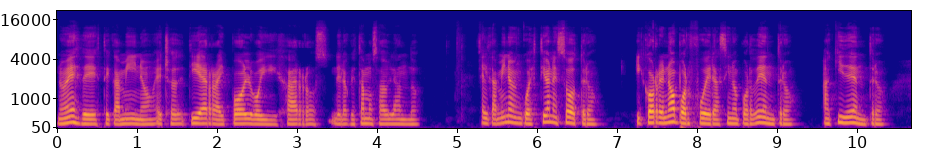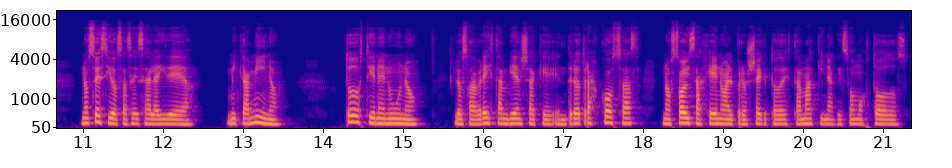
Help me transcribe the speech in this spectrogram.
No es de este camino, hecho de tierra y polvo y jarros, de lo que estamos hablando. El camino en cuestión es otro, y corre no por fuera, sino por dentro, aquí dentro. No sé si os hacéis a la idea. Mi camino. Todos tienen uno. Lo sabréis también ya que, entre otras cosas, no sois ajeno al proyecto de esta máquina que somos todos,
